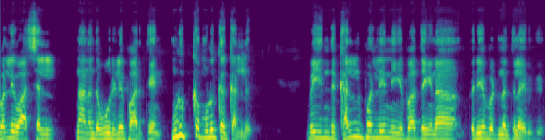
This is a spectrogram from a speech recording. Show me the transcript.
பள்ளிவாசல் நான் அந்த ஊரிலே பார்த்தேன். முழுக்க முழுக்க கல் இப்போ இந்த கல் பள்ளின்னு நீங்கள் பார்த்தீங்கன்னா பெரியபட்டினத்தில் இருக்குது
